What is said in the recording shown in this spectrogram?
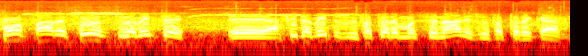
può fare solo sicuramente eh, affidamento sul fattore emozionale e sul fattore campo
